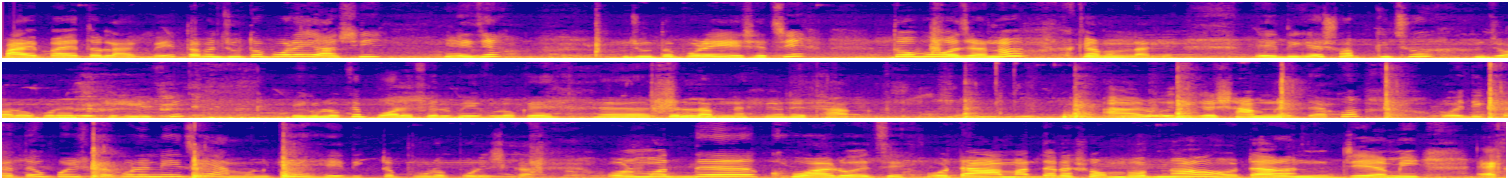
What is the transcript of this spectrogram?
পায়ে পায়ে তো লাগবে তবে জুতো পরেই আসি। এই যে, জুতো পরেই এসেছি। তবুও যেন কেমন লাগে। এইদিকে সব কিছু জড়ো করে রেখে দিয়েছি। এগুলোকে পরে ফেলব। এগুলোকে ফেললাম না। এখানে থাক। আর ওইদিকে সামনের দেখো ওই দিকটাতেও পরিষ্কার করে নিয়েছি, এমনকি এই দিকটা পুরো পরিষ্কার। ওর মধ্যে খোয়া রয়েছে, ওটা আমার দ্বারা সম্ভব না ওটা যে আমি এক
